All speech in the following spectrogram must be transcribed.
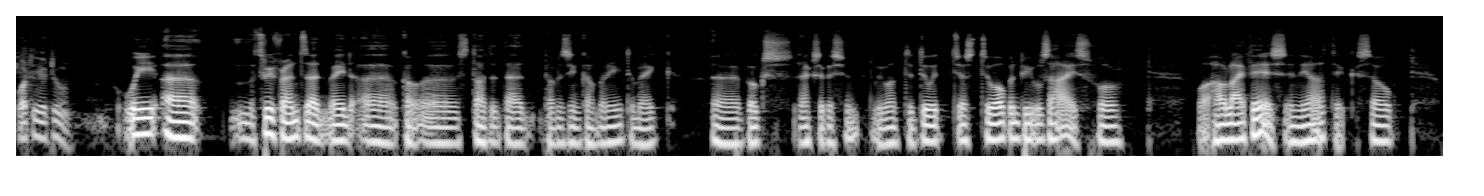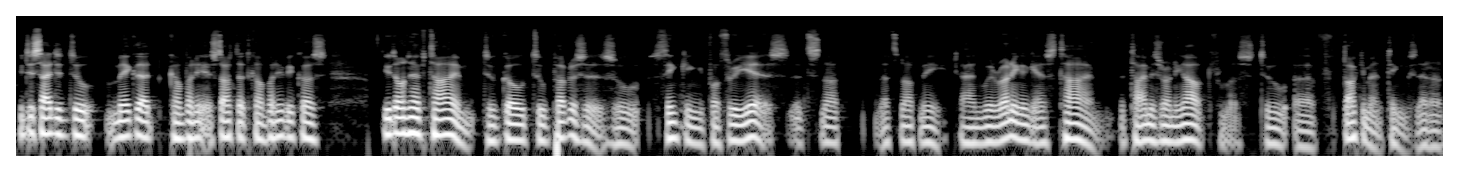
What are you doing? We uh, three friends that made uh, uh, started that publishing company to make uh, books exhibition. We want to do it just to open people's eyes for how life is in the Arctic. So we decided to make that company, start that company, because you don't have time to go to publishers who thinking for three years. It's not that's not me, and we're running against time. The time is running out from us to uh, document things that are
